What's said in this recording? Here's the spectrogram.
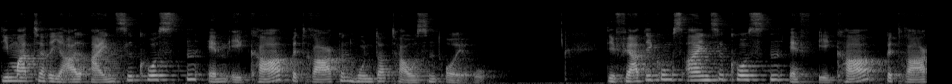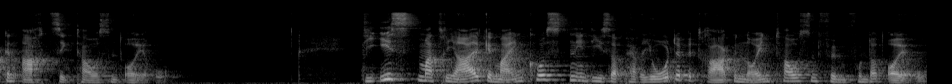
Die Materialeinzelkosten MEK betragen 100.000 Euro. Die Fertigungseinzelkosten FEK betragen 80.000 Euro. Die Ist-Materialgemeinkosten in dieser Periode betragen 9.500 Euro.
